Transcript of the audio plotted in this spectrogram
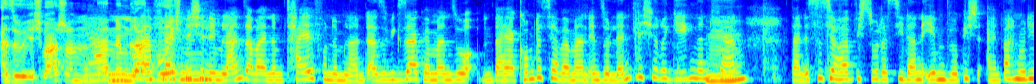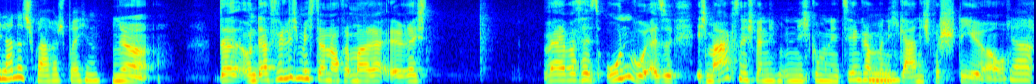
Also, ich war schon Ja, in einem oder Land, wo ich vielleicht nicht in dem Land, aber in einem Teil von dem Land. Also wie gesagt, wenn man so, daher kommt es ja, wenn man in so ländlichere Gegenden Mhm. fährt, dann ist es ja häufig so, dass die dann eben wirklich einfach nur die Landessprache sprechen. Ja. Da, und da fühle ich mich dann auch immer re- recht. Was heißt unwohl? Also ich mag es nicht, wenn ich nicht kommunizieren kann, wenn ich gar nicht verstehe auch. Mhm. Ja.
